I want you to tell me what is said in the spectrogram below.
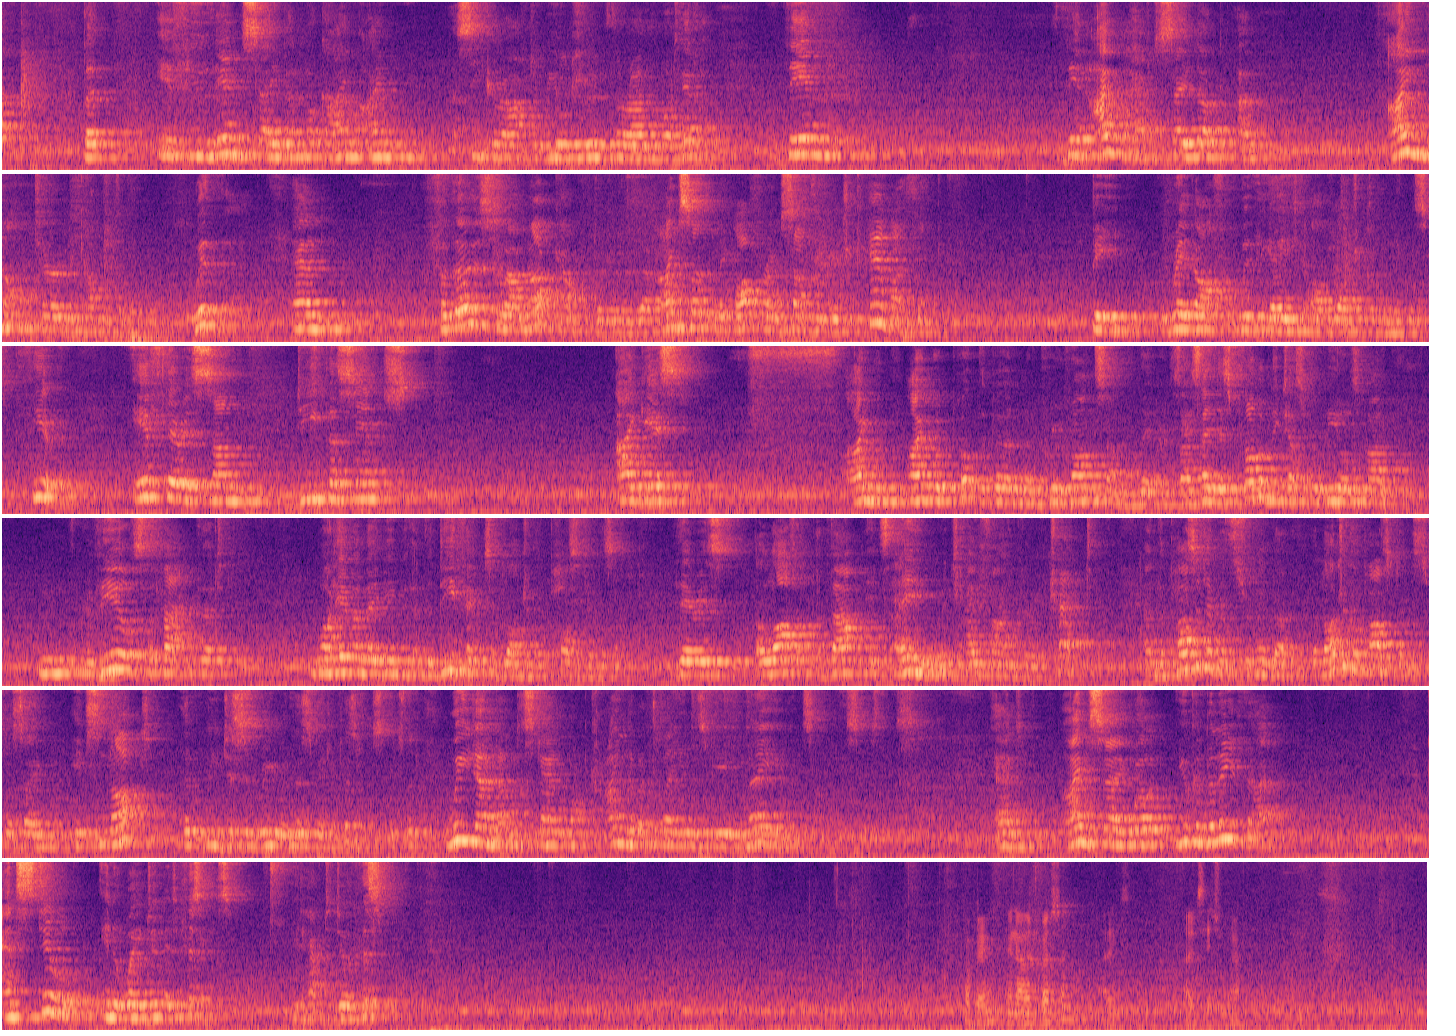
But if you then say, but look, I'm, I'm a seeker after real truth or I'm whatever, then, then I will have to say, look, um, I'm not terribly comfortable with that. And for those who are not comfortable with that, I'm certainly offering something which can, I think, be read off with the aid of logical and linguistic theory. If there is some deeper sense, I guess I would, I would put the burden of proof on someone there. As I say, this probably just reveals my reveals the fact that whatever may be the defects of logical positivism, there is a lot about its aim which I find very attractive. And the positivists, remember, the logical positivists were saying it's not that we disagree with this metaphysics, it's that we don't understand what kind of a claim is being made when somebody says this. And I'm saying, well, you can believe that and still, in a way, do metaphysics. You'd have to do it this way. Okay, any other question? Alex, Alex Hitchcock.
